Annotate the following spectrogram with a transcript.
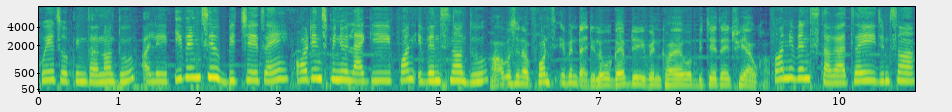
कुए चोपिन त नदु। अहिले इभेन्ट्स बिचे चाहिँ अडियन्स पिनु लागि फन इभेन्ट्स नदु। अवश्य न फन्ड्स इभेन्ट वो गैबडी इभेन्ट खय वो बिचे चाहिँ छुयाउ ख। फन इभेन्ट्स धगा चाहिँ जिमसँग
